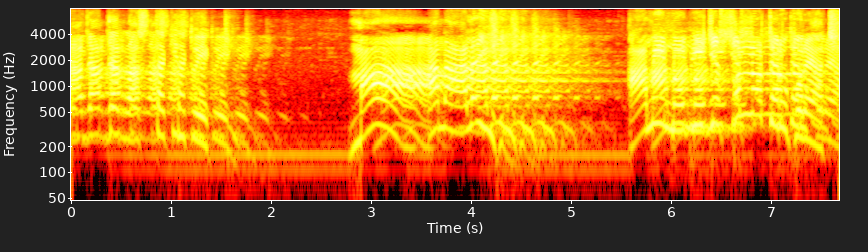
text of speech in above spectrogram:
নাজাতের রাস্তা কিন্তু একটি। মা আনা আলাইহি। আমি নবী যে সুন্নতের উপরে আছি।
